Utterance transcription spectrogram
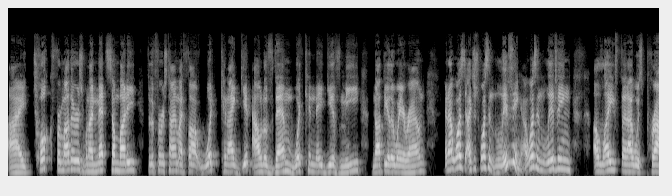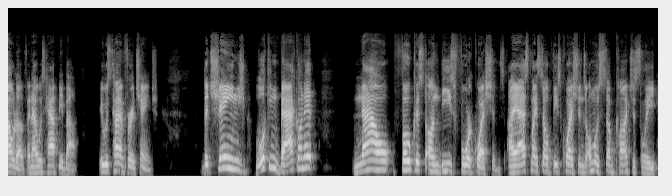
I took from others. When I met somebody for the first time, I thought, what can I get out of them? What can they give me? Not the other way around. And I was, I just wasn't living. I wasn't living a life that I was proud of and I was happy about. It was time for a change. The change, looking back on it, now focused on these four questions. I asked myself these questions almost subconsciously.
